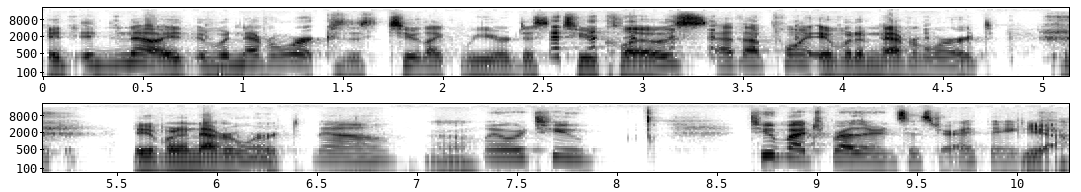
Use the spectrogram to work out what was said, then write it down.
it, it no, it, it would never work because it's too, like, we were just too close at that point. It would have never worked. It would have never worked. no, Oh. we were too too much brother and sister. I think. Yeah.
